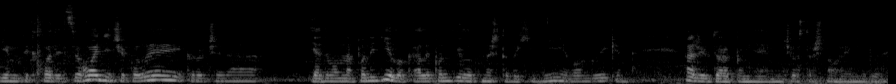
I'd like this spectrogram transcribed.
їм підходить сьогодні, чи коли. Коротше, на... я думав на понеділок, але понеділок ми ж то вихідні, long weekend. Аж вівторок поміняємо, нічого страшного їм не буде.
